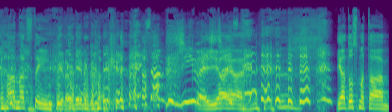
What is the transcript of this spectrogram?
I'm not staying here, I'm getting out of here. sam bi živel. Ja, ja. ja to smo ta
